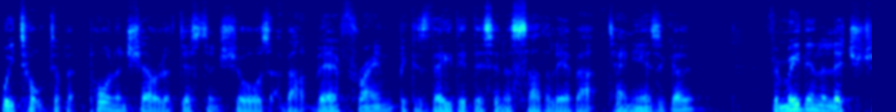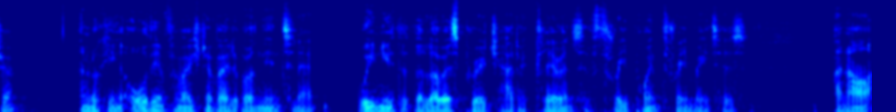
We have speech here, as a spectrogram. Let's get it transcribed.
We talked to Paul and Cheryl of Distant Shores about their frame because they did this in a southerly about 10 years ago. From reading the literature and looking at all the information available on the internet, we knew that the lowest bridge had a clearance of 3.3 metres, and our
